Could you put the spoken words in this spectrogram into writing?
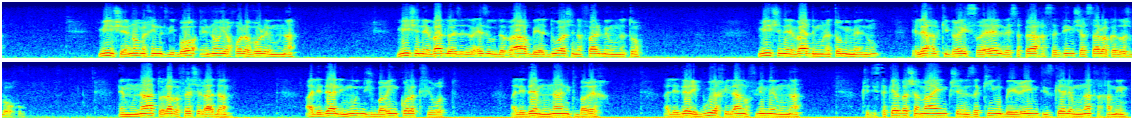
מי שאינו מכין את ליבו, אינו יכול לבוא לאמונה. מי שנאבד לו איזה, איזהו דבר, בידוע שנפל מאמונתו. מי שנאבד אמונתו ממנו, ילך על קברי ישראל ויספר החסדים שעשה לו הקדוש ברוך הוא. אמונה תולה בפה של האדם. על ידי הלימוד נשברים כל הכפירות. על ידי אמונה נתברך. על ידי ריבוי אכילה נופלים מאמונה. כשתסתכל בשמיים כשהם זכים ובהירים תזכה לאמונת חכמים.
